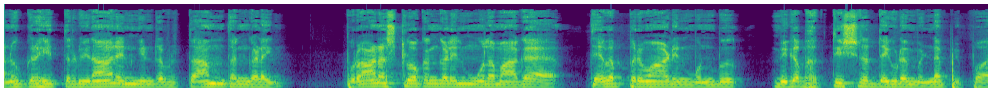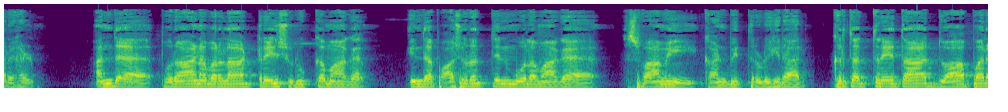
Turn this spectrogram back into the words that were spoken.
அனுகிரகித்தருளினான் என்கின்ற விற்த்தாந்தங்களை புராண ஸ்லோகங்களின் மூலமாக தேவப்பெருமாளின் முன்பு மிக பக்தி ஸ்ரத்தையுடன் விண்ணப்பிப்பார்கள். அந்த புராண வரலாற்றை சுருக்கமாக இந்த பாசுரத்தின் மூலமாக சுவாமி காண்பித்தருடுகிறார் கிருதத்ரேதா துவாபர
